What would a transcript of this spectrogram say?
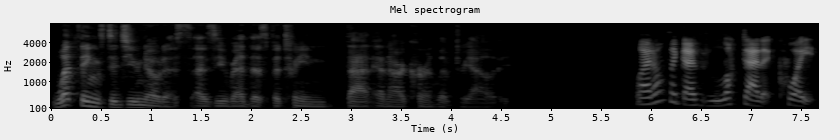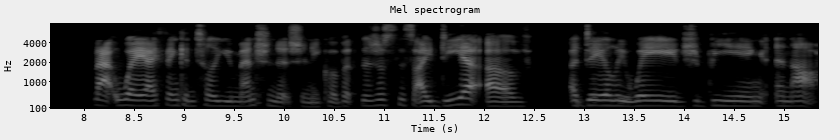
What things did you notice as you read this between that and our current lived reality? Well, I don't think I've looked at it quite that way, I think, until you mentioned it, Shaneequa. But there's just this idea of a daily wage being enough.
